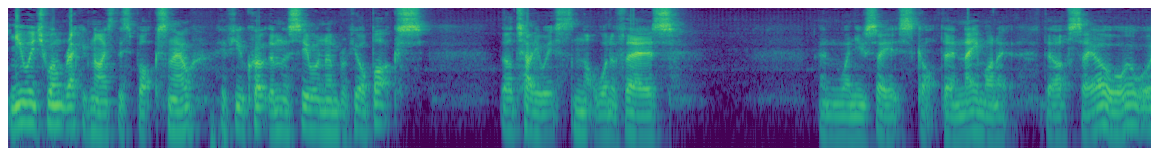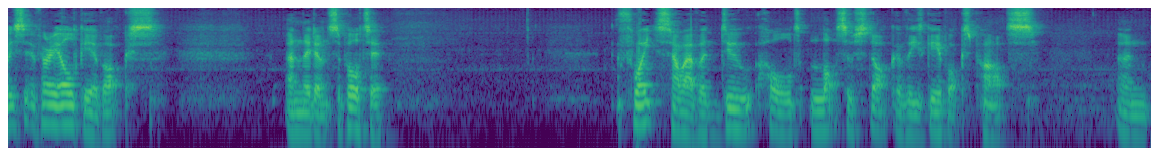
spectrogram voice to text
Newage won't recognise this box now. If you quote them the serial number of your box they'll tell you it's not one of theirs and when you say it's got their name on it they'll say oh well, is it a very old gearbox and they don't support it. Thwaites, however, do hold lots of stock of these gearbox parts, and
